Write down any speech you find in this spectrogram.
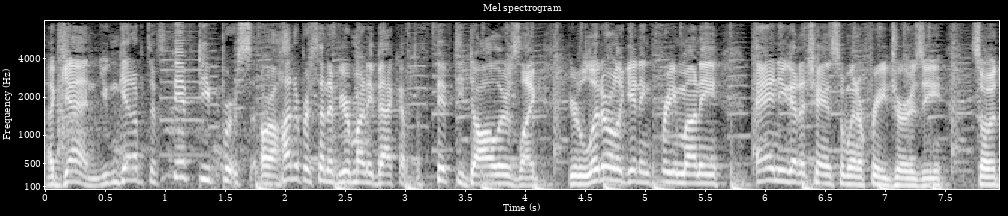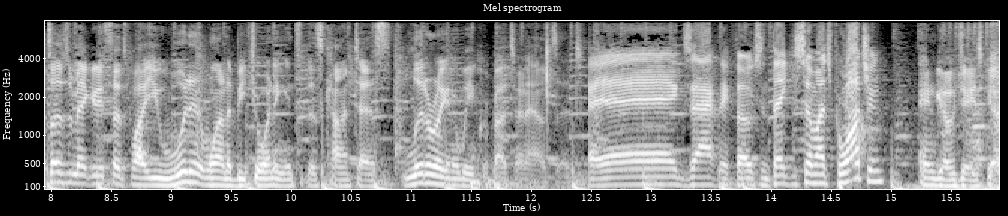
Again, you can get up to 50% or 100% of your money back up to $50. Like, you're literally getting free money, and you get a chance to win a free jersey. So it doesn't make any sense why you wouldn't want to be joining into this contest. Literally in a week, we're about to announce it. Exactly, folks. And thank you so much for watching. And go, Jays, go.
